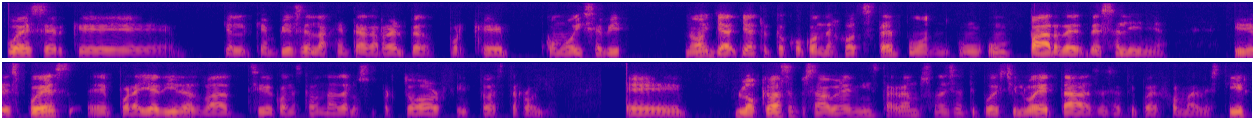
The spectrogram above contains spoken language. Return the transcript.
puede ser que, que, que empiece la gente a agarrar el pedo, porque como dice Bit, ¿no? Ya, ya te tocó con el Hot Step un, un, par de, de, esa línea. Y después, eh, por ahí Adidas va, sigue con esta onda de los Super Turf y todo este rollo. Eh, lo que vas a empezar a ver en Instagram son ese tipo de siluetas, ese tipo de forma de vestir.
